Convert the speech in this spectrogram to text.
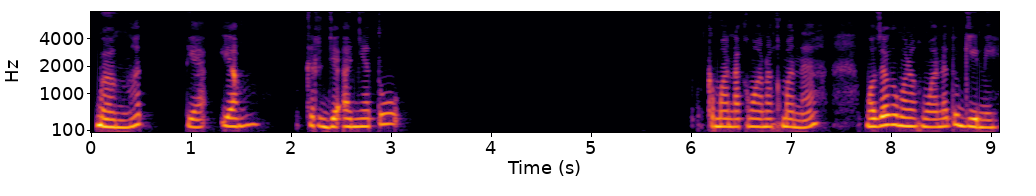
banget ya yang kerjaannya tuh ke mana-kemana ke mana maksudnya ke mana-kemana tuh gini.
